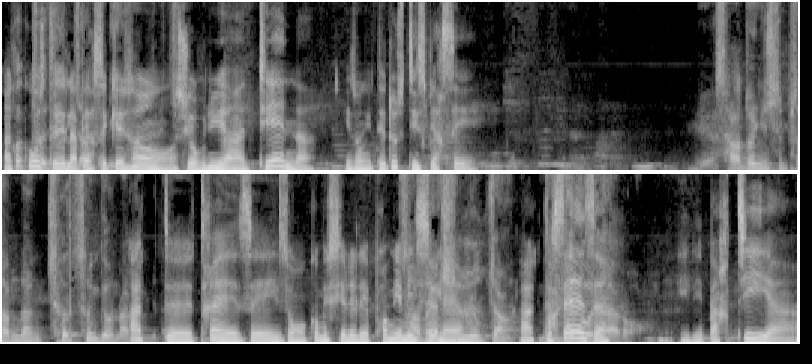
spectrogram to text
À cause de la persécution survenue à Athènes, ils ont été tous dispersés. Acte 13, ils ont commissionné les premiers missionnaires. Acte 16, il est parti à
